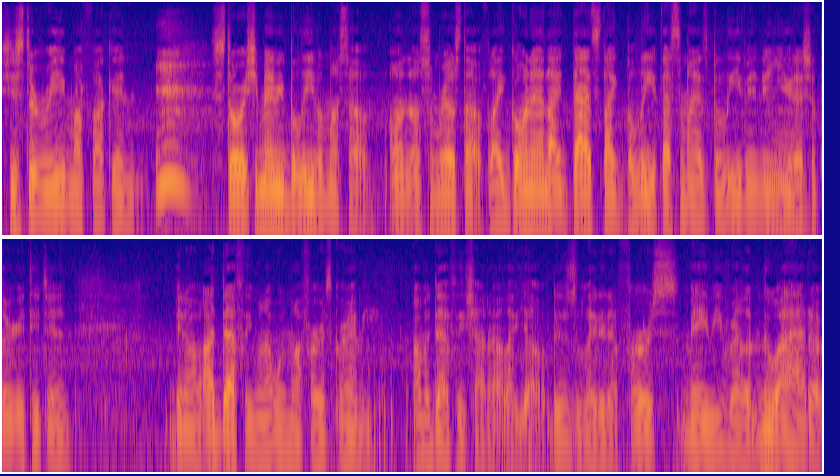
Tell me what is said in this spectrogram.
She used to read my fucking story. She made me believe in myself on, on some real stuff. Like going in, like that's like belief. That's somebody that's believing in you. Mm. That's your third grade teacher. And you know, I definitely when I win my first Grammy, I'm gonna definitely shout out like, yo, this is a lady that first made me real knew I had a.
